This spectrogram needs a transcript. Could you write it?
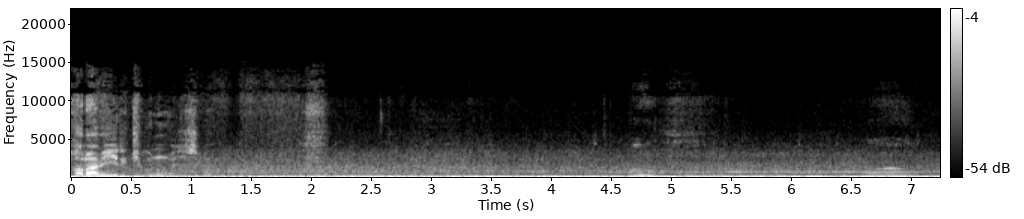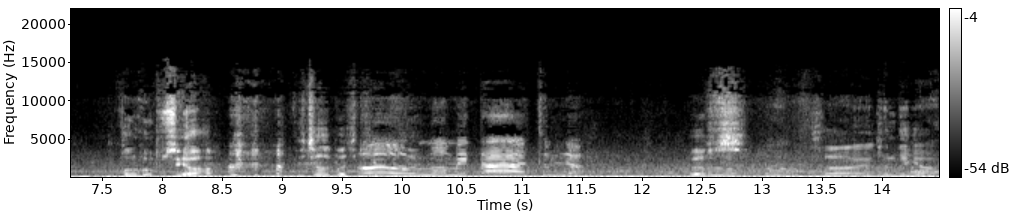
바람이 이렇게 부는 거지 지금 오. 그건 흡수야 미쳐서 봐 지금 몸이 다 틀려. 흡수. 자 전대기야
